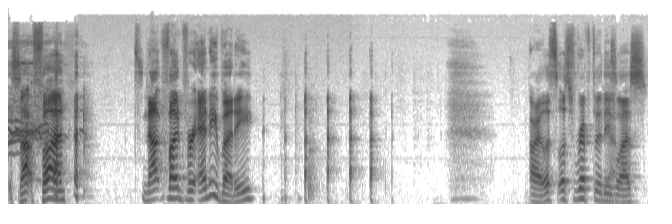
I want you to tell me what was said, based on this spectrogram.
It's not fun. It's not fun for anybody. All right, let's let's rip through these Yeah. last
